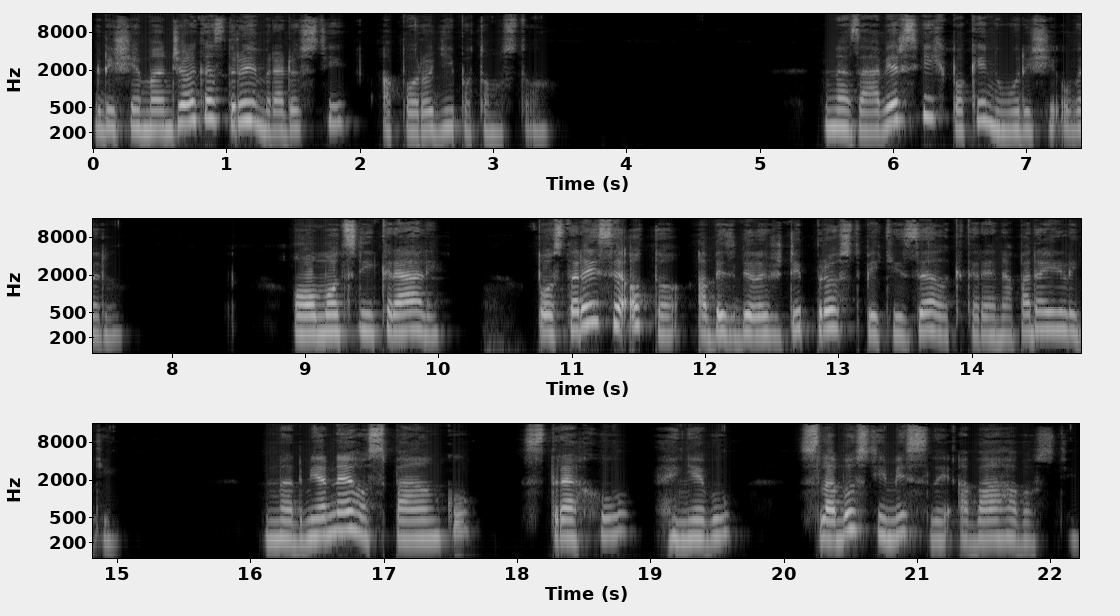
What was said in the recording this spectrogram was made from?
když je manželka zdrojem radosti a porodí potomstvo. Na závěr svých pokynů Rishi uvedl. O mocný králi, postarej se o to, abys byl vždy prost pěti zel, které napadají lidi. Nadměrného spánku, strachu, hněvu, slabosti mysli a váhavosti.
